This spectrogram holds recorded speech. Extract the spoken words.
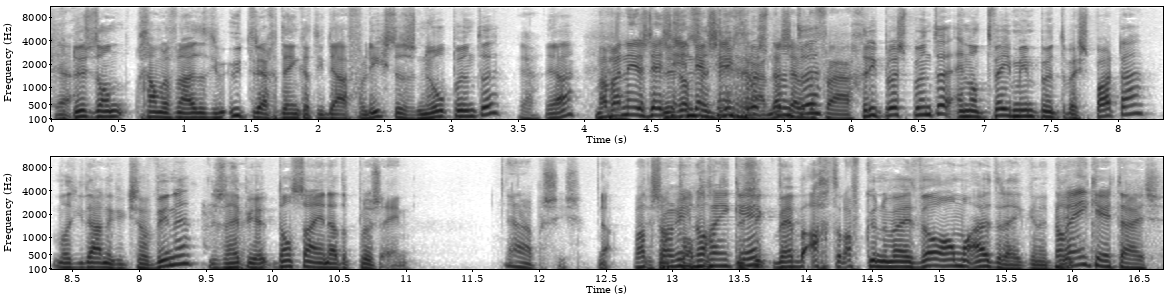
Ja. Dus dan gaan we ervan uit dat hij Utrecht denkt dat hij daar verliest. Dat is nul punten. Ja. Ja? Maar wanneer is deze Dus index drie ingegaan? Dat is de pluspunten. vraag. Drie pluspunten en dan twee minpunten bij Sparta. Omdat je daar denk ik zou winnen. Dus dan, heb je, dan sta je naar de plus één. Ja, precies. Ja. Wat, Dus sorry, nog één Dus keer? ik, we hebben achteraf kunnen wij het wel allemaal uitrekenen. Nog één keer thuis.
